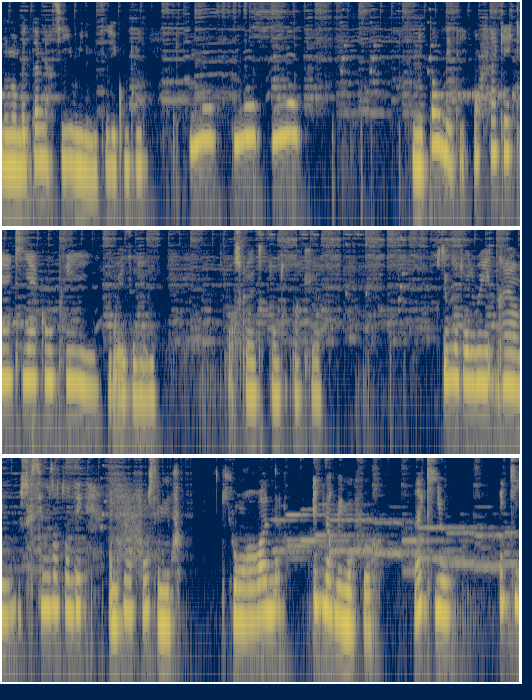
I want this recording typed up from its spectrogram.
Ne m'embête pas, merci. Oui, mais ça j'ai compris. Non, non, non. Ne pas embêter. Enfin, quelqu'un qui a compris. Ouais, ça j'ai Lorsque être dans tout par cœur. Si vous entendez rien, si vous entendez un bruit en fond, c'est mon qui ronronne énormément fort. Un Kyo. Un Kyo,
